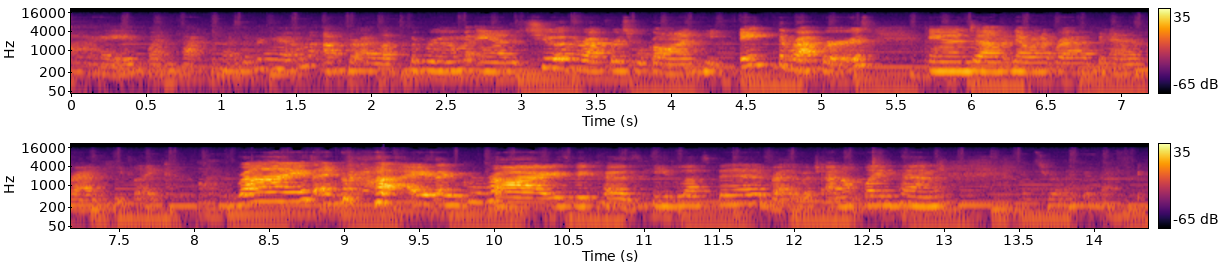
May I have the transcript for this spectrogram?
I went back to my living room after I left the room and two of the wrappers were gone. He ate the wrappers and um, now whenever I have banana bread, he like cries and cries and cries because he loves banana bread, which I don't blame him. It's really good recipe.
